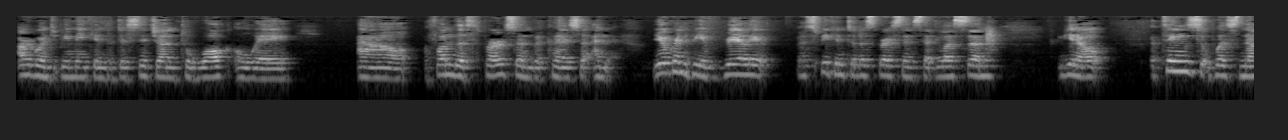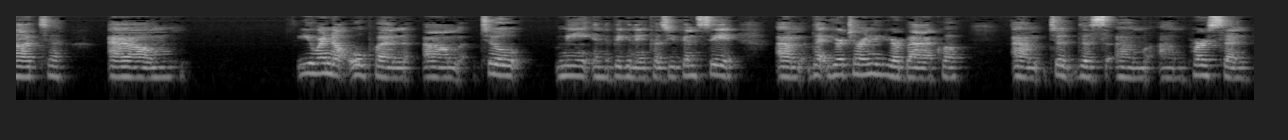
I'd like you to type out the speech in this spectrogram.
are going to be making the decision to walk away uh, from this person because, and you're going to be really speaking to this person said, listen, you know, things was not, um, you are not open um, to me in the beginning because you can see um, that you're turning your back um, to this um, um, person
